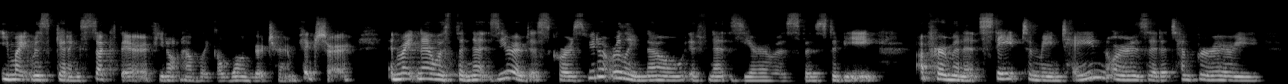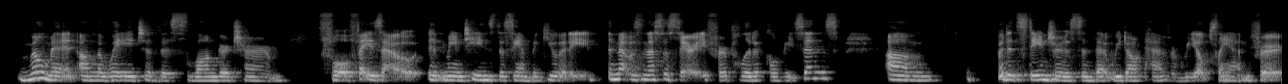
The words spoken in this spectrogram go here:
you might risk getting stuck there if you don't have like a longer term picture and right now with the net zero discourse we don't really know if net zero is supposed to be a permanent state to maintain or is it a temporary moment on the way to this longer term full phase out. It maintains this ambiguity. And that was necessary for political reasons. Um, but it's dangerous in that we don't have a real plan for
